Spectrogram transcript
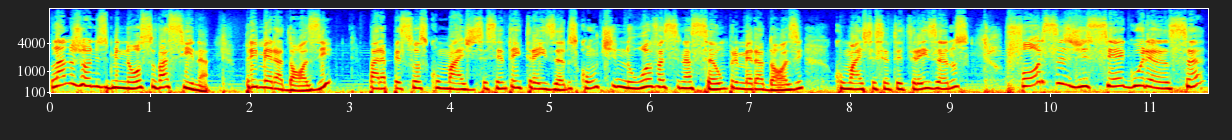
Lá no Jones Minosso, vacina. Primeira dose. Para pessoas com mais de 63 anos, continua a vacinação, primeira dose, com mais de 63 anos. Forças de segurança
